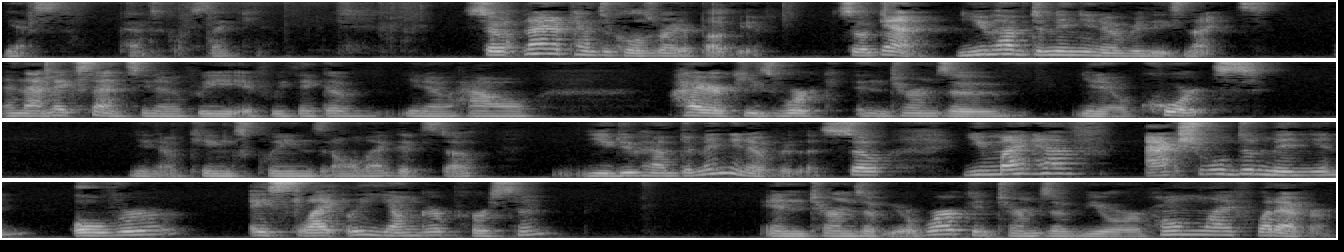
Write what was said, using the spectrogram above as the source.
yes pentacles thank you so knight of pentacles right above you so again, you have dominion over these knights. And that makes sense, you know, if we if we think of, you know, how hierarchies work in terms of, you know, courts, you know, kings, queens and all that good stuff, you do have dominion over this. So you might have actual dominion over a slightly younger person in terms of your work, in terms of your home life, whatever.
